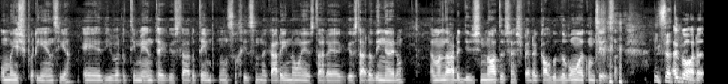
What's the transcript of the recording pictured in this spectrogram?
uma experiência, é divertimento, é gastar tempo com um sorriso na cara e não é estar a gastar dinheiro a mandar-lhes notas à espera que algo de bom aconteça. Agora,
